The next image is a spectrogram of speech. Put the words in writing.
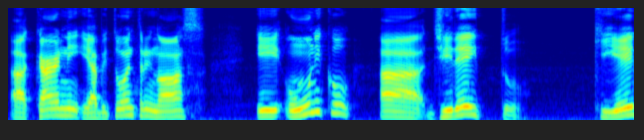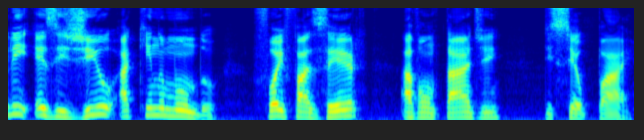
a carne e habitou entre nós, e o único uh, direito que ele exigiu aqui no mundo foi fazer a vontade de seu Pai.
